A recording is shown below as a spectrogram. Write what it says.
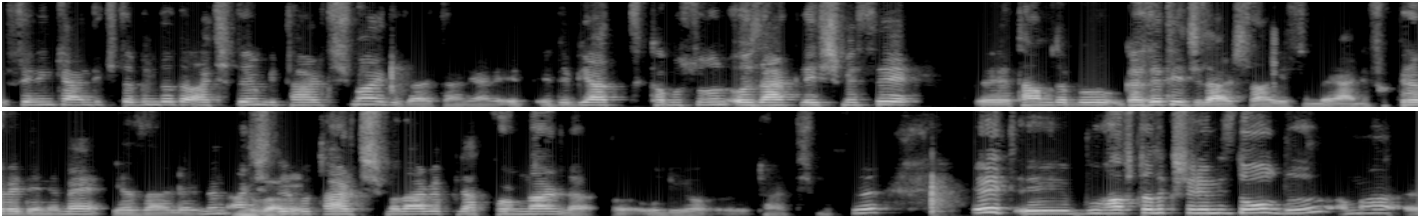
e, senin kendi kitabında da açtığın bir tartışmaydı zaten. Yani ed- edebiyat kamusunun özerkleşmesi e, tam da bu gazeteciler sayesinde yani fıkra ve deneme yazarlarının açtığı Yazarlar. bu tartışmalar ve platformlarla e, oluyor e, tartışması. Evet, e, bu haftalık süremiz doldu ama e,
